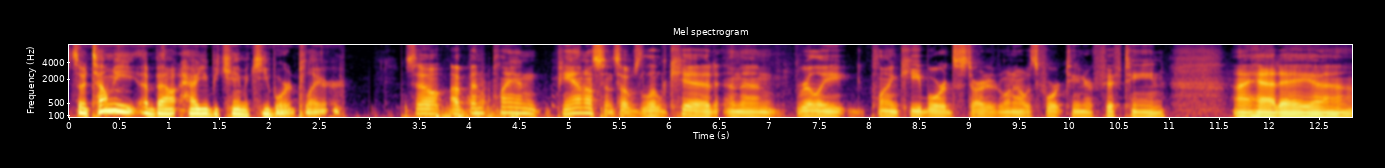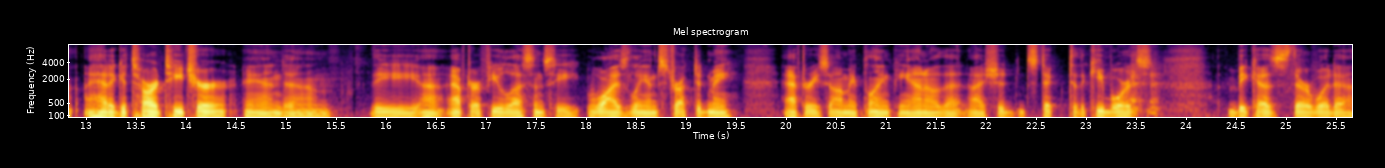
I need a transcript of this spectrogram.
So tell me about how you became a keyboard player. So I've been playing piano since I was a little kid, and then really playing keyboards started when I was 14 or 15. I had a uh, I had a guitar teacher, and um, the uh, after a few lessons, he wisely instructed me after he saw me playing piano that I should stick to the keyboards because there would uh,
